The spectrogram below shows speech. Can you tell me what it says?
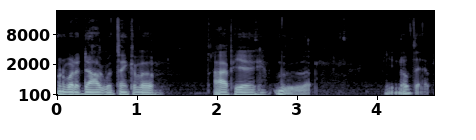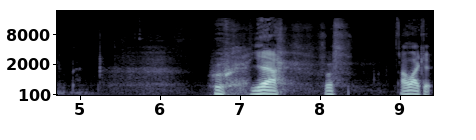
Wonder what a dog would think of a IPA. You know that. Whew. Yeah, I like it.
